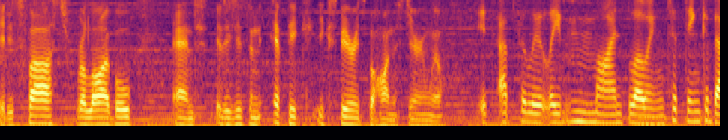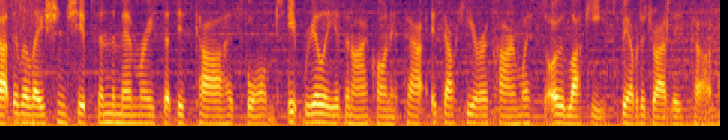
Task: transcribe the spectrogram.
it is fast, reliable, and it is just an epic experience behind the steering wheel. It's absolutely mind blowing to think about the relationships and the memories that this car has formed. It really is an icon. It's our, it's our hero car, and we're so lucky to be able to drive these cars.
